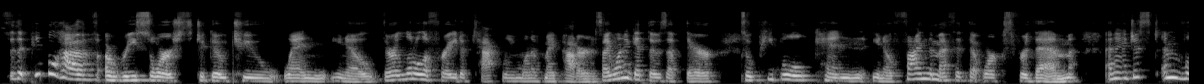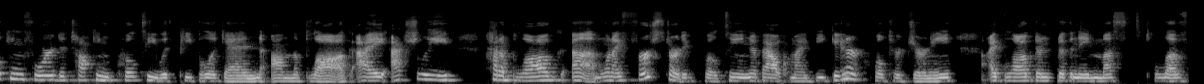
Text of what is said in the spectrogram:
so that people have a resource to go to when, you know, they're a little afraid of tackling one of my patterns. I want to get those up there so people can, you know, find the method that works for them. And I just am looking forward to talking quilty with people again on the blog. I actually had a blog um, when I first started quilting about my beginner quilter journey. I blogged under the name Must Love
